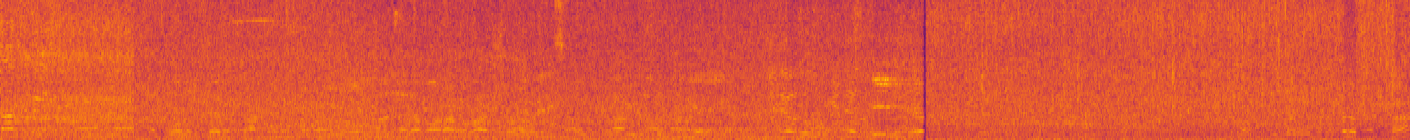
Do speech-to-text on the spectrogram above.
tadı Hã?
